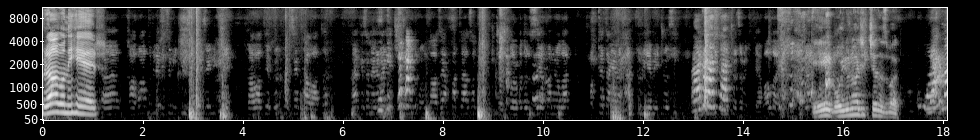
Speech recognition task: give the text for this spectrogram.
Bravo Nehir. Kahvaltı bile bizim 200-250 kişi kahvaltı yapıyorduk ve set kahvaltı. Herkese menemen yetiştiriyorduk. Onu taze yapmak lazım. Çocuklar o kadar hızlı yapamıyorlar. Hakikaten yani her türlü yemeği çözdük. Arkadaşlar. Ey boynunu acıtacaksınız bak. Yapma.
